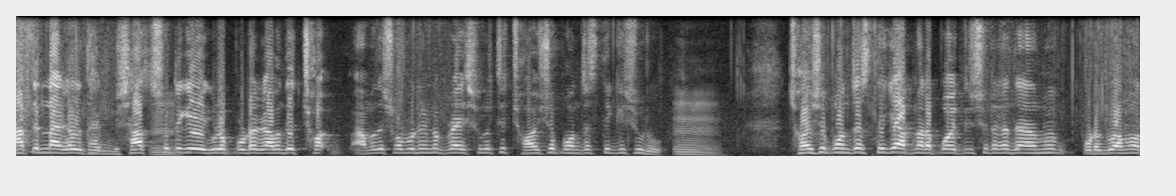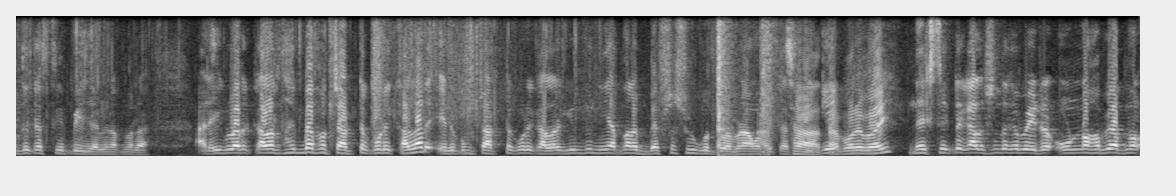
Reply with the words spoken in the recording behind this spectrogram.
হাতের নাগালে থাকবে। সাতশো থেকে এগুলো প্রোডাক্ট আমাদের আমাদের সর্বনিম্ন প্রাইস শুরু হচ্ছে ছয়শো পঞ্চাশ থেকে শুরু। হুম। ছয়শো পঞ্চাশ থেকে আপনারা পঁয়ত্রিশশো টাকা দামে প্রোডাক্টগুলো আমাদের কাছ থেকে পেয়ে যাবেন আপনারা। আর এগুলার কালার থাকবে আপনার চারটা করে কালার এরকম চারটা করে কালার কিন্তু নিয়ে আপনারা ব্যবসা শুরু করতে পারবেন আমাদের কাছ আচ্ছা থেকে। তারপরে ভাই? নেক্সট একটা কালেকশন দেখাবে এটা অন্য হবে আপনার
